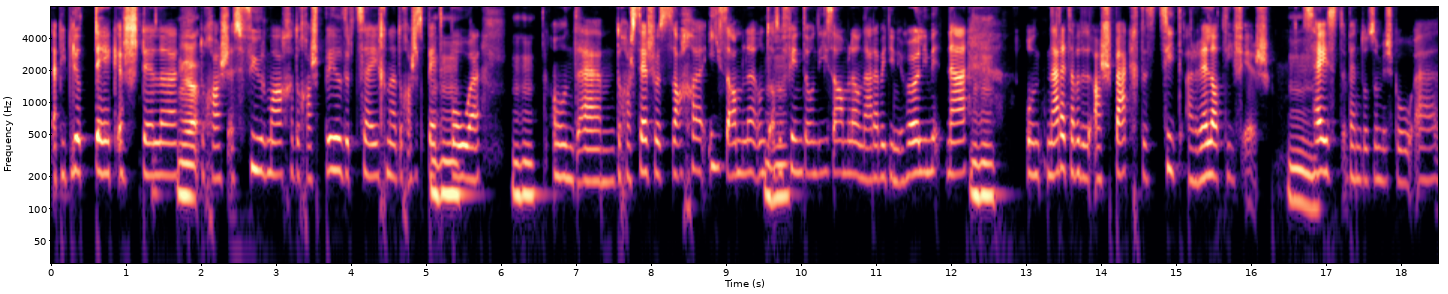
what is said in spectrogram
eine Bibliothek erstellen, Ja. du kannst ein Feuer machen, du kannst Bilder zeichnen, du kannst ein Bett Mhm. bauen Mhm. und ähm, du kannst sehr viele Sachen einsammeln und also Mhm. finden und einsammeln und dann eben in deine Höhle mitnehmen. Und dann hat es eben den Aspekt, dass die Zeit relativ ist. Mhm. Das heisst, wenn du zum Beispiel äh,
